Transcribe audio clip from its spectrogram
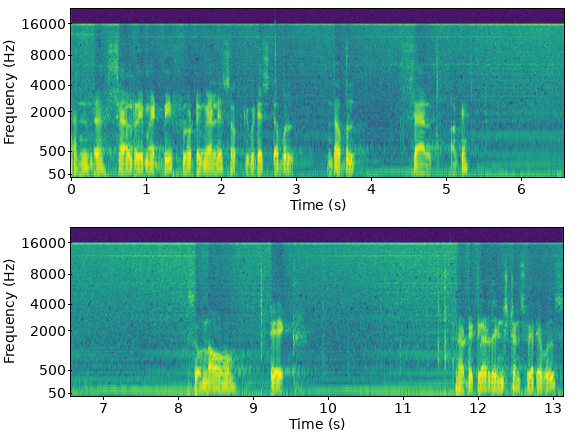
And uh, salary might be floating value so give it as double double sal okay? So now take I have declared the instance variables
